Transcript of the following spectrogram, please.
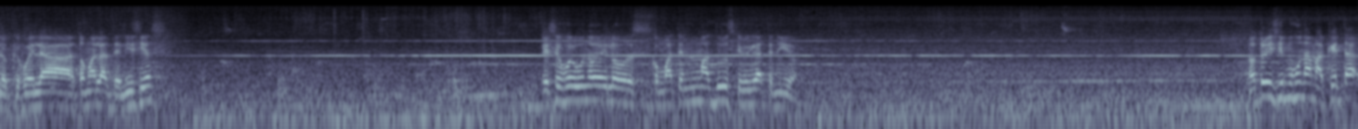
Lo que fue la toma de las delicias. Ese fue uno de los combates más duros que yo había tenido. Nosotros hicimos una maqueta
